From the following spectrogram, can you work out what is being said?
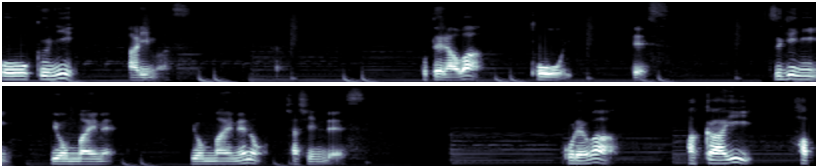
遠くにあります。お寺は遠いです。次に4枚目。4枚目の写真です。これは赤い葉っ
